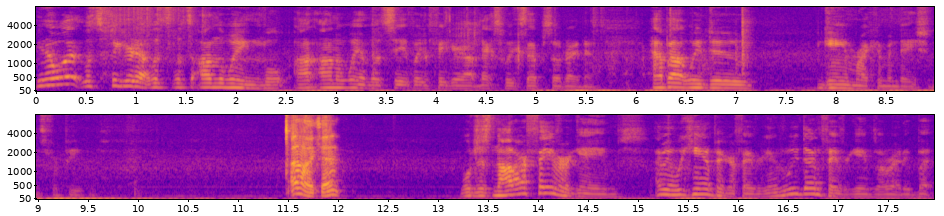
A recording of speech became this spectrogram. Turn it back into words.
You know what? Let's figure it out. Let's let's on the wing. We'll on, on a whim. Let's see if we can figure out next week's episode right now. How about we do game recommendations for people? I like that. Well, just not our favorite games. I mean, we can pick our favorite games. We've done favorite games already, but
